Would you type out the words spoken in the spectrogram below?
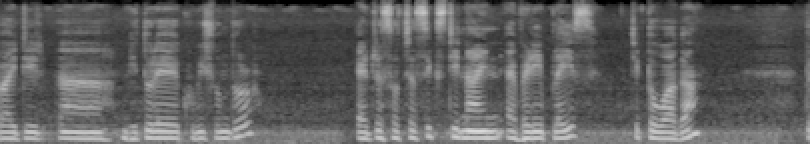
বাড়িটির ভিতরে খুবই সুন্দর। অ্যাড্রেস হচ্ছে sixty nine Avery place Cheektowaga তো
